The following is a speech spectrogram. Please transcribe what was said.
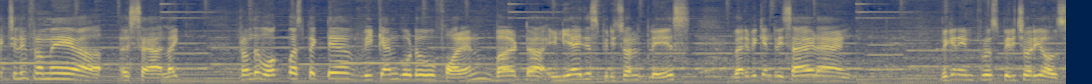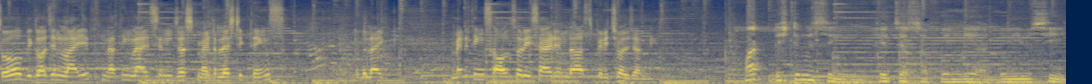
actually, from a uh, uh, like from the work perspective, we can go to foreign, but uh, India is a spiritual place where we can reside and we can improve spiritually also. Because in life, nothing lies in just materialistic things. Like many things also reside in the spiritual journey. What distinguishing features of India do you see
